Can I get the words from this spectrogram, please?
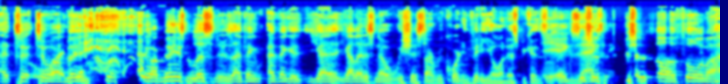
I, to to our millions to our millions of listeners, I think I think you got you got to let us know we should start recording video on this because exactly you should, have saw a fool in my,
